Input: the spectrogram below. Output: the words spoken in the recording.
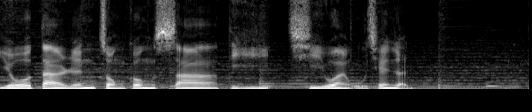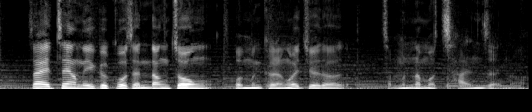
犹大人总共杀敌七万五千人。在这样的一个过程当中，我们可能会觉得怎么那么残忍啊？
